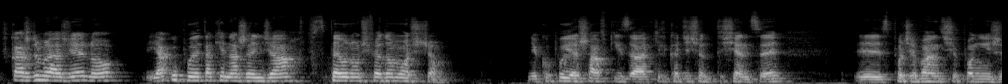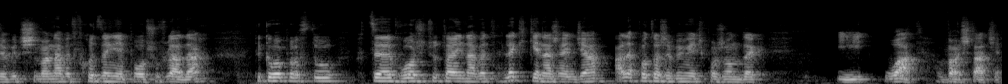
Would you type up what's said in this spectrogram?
W każdym razie, no, ja kupuję takie narzędzia z pełną świadomością. Nie kupuję szafki za kilkadziesiąt tysięcy, yy, spodziewając się po niej, że wytrzyma nawet wchodzenie po szufladach, tylko po prostu chcę włożyć tutaj nawet lekkie narzędzia, ale po to, żeby mieć porządek i ład w warsztacie.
